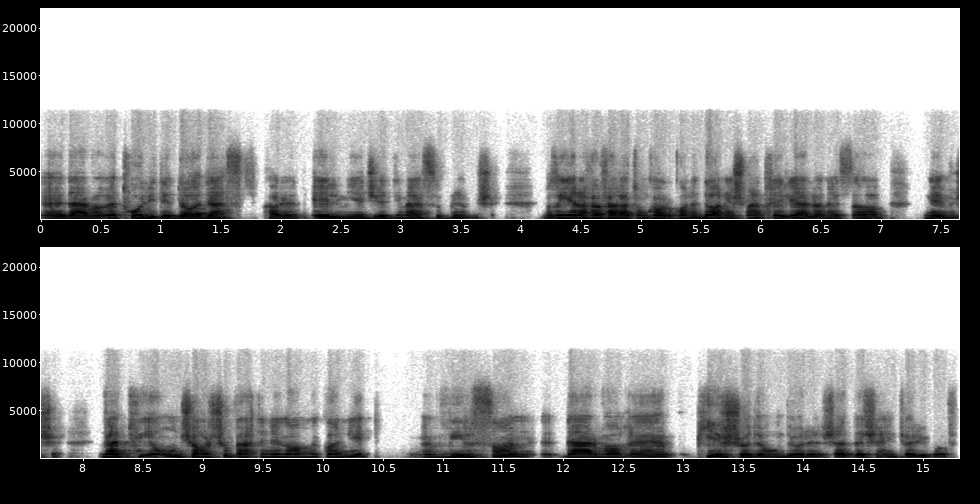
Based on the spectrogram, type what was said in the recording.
در واقع تولید داده است. کار علمی جدی محسوب نمیشه. مثلا یه نفر فقط اون کار کنه دانشمند خیلی الان حساب نمیشه. و توی اون چارچوب وقتی نگاه می‌کنید ویلسون در واقع پیر شده اون دوره. شاید بشه اینطوری گفت.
